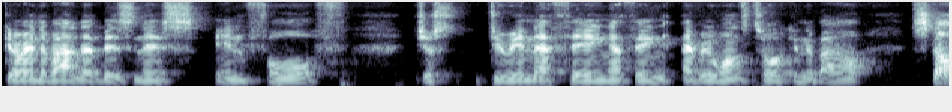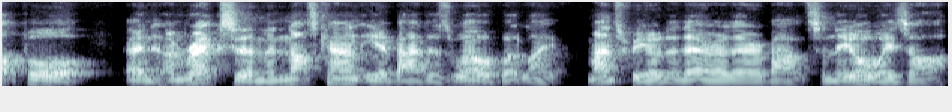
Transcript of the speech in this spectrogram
going about their business in fourth, just doing their thing. I think everyone's talking about Stockport and, and Wrexham and Notts County are bad as well, but like Mansfield are there or thereabouts, and they always are.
